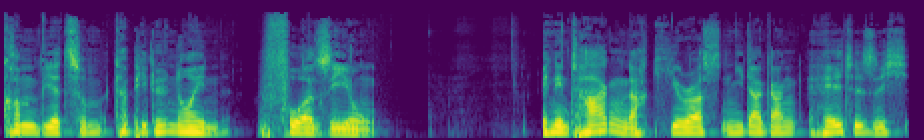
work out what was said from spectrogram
kommen wir zum Kapitel 9, Vorsehung. In den Tagen nach Kiras Niedergang hellte sich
